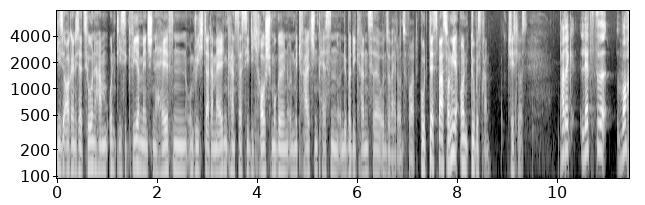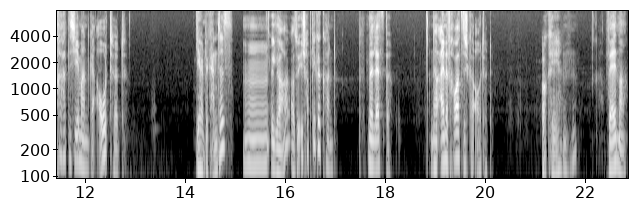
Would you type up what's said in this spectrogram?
diese Organisation haben und diese queer Menschen helfen und du dich da, da melden kannst, dass sie dich rausschmuggeln und mit falschen Pässen und über die Grenze und so weiter und so fort. Gut, das war's von mir und du bist dran. Schieß los. Patrick, letzte Woche hat sich jemand geoutet. Jemand Bekanntes? Mm, ja, also ich habe die gekannt. Eine Lesbe. Eine, eine Frau hat sich geoutet. Okay. Velma.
